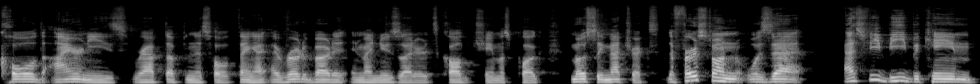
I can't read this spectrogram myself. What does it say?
cold ironies wrapped up in this whole thing. I, I, wrote about it in my newsletter. It's called Shameless Plug, mostly metrics. The first one was that SVB became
